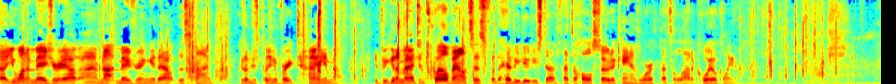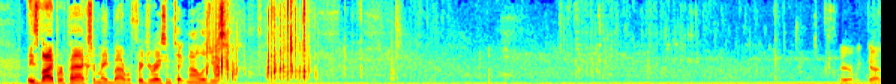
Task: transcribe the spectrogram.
Uh, you wanna measure it out. I am not measuring it out this time because I'm just putting a very tiny amount if you can imagine 12 ounces for the heavy duty stuff, that's a whole soda can's worth. That's a lot of coil cleaner. These Viper packs are made by Refrigeration Technologies. There we go.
